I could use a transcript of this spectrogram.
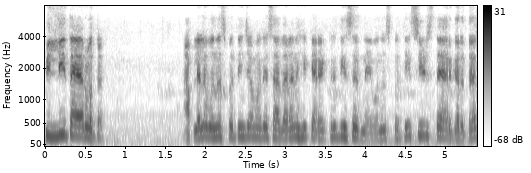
पिल्ली तयार होतात. आपल्याला वनस्पतींच्या मध्ये साधारण हे कॅरेक्टर दिसत नाही. वनस्पती सीड्स तयार करतात.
